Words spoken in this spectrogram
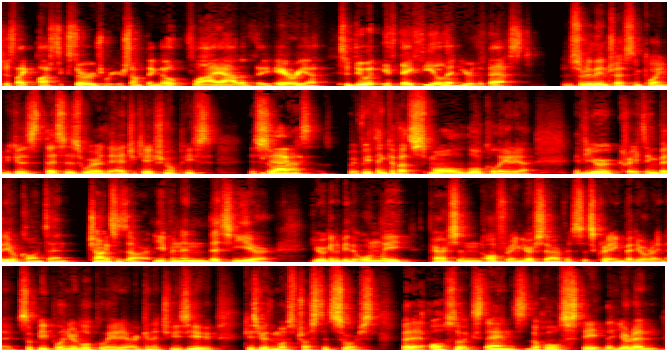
just like plastic surgery or something. They'll fly out of the area to do it if they feel that you're the best. It's a really interesting point because this is where the educational piece is so exactly. massive. If we think of a small local area, if you're creating video content, chances yep. are, even in this year, you're going to be the only person offering your service that's creating video right now. So people in your local area are going to choose you because you're the most trusted source. But it also extends the whole state that you're in,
